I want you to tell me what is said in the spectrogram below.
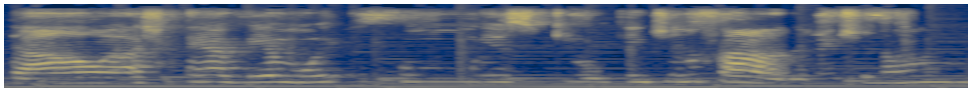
Então, acho que tem a ver muito com isso que o Quintino fala, da gente não,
